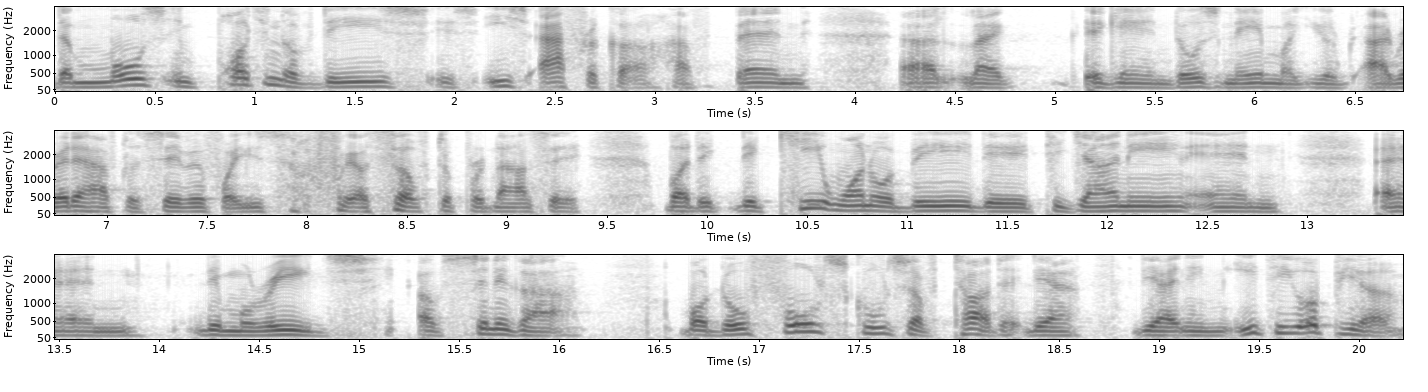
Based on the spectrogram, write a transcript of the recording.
The most important of these is East Africa have been uh, like again those names I rather have to save it for you for yourself to pronounce it. But the, the key one would be the Tijani and and the Murids of Senegal. But those full schools of thought they are they are in Ethiopia.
